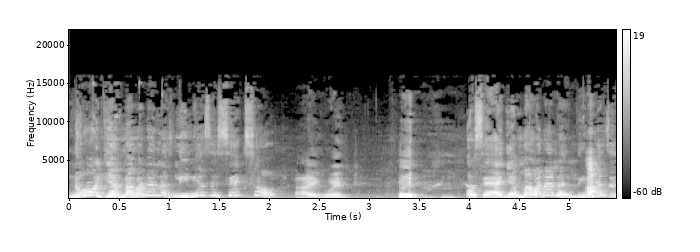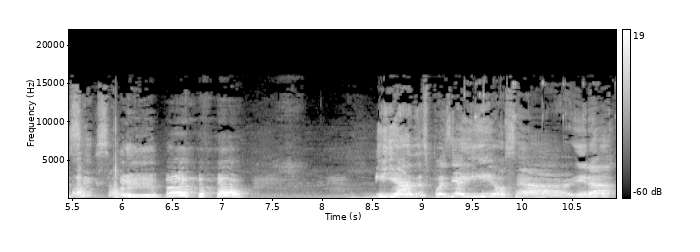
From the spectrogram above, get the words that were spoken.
no, llamaban a las líneas de sexo. Ay, güey. O sea, llamaban a las líneas de sexo. Y ya después de ahí, o sea, era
